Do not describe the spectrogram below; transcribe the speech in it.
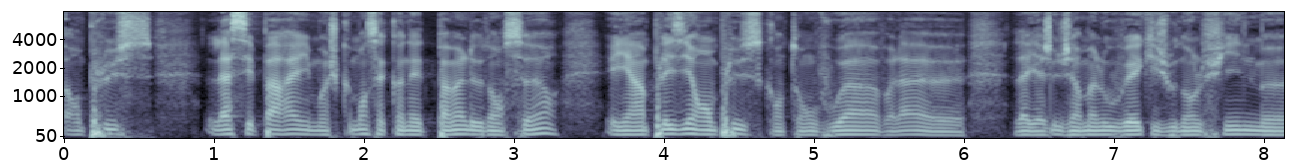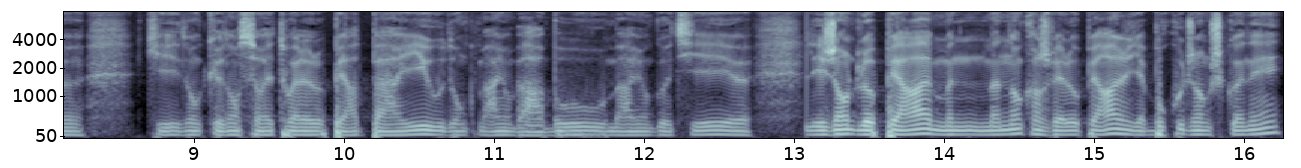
en plus. Là, c'est pareil. Moi, je commence à connaître pas mal de danseurs et il y a un plaisir en plus quand on voit, voilà, euh, là, il y a Germain Louvet qui joue dans le film, euh, qui est donc danseur étoile à l'Opéra de Paris, ou donc Marion Barbeau ou Marion Gauthier. Euh. les gens de l'opéra, maintenant, quand je vais à l'opéra, il y a beaucoup de gens que je connais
